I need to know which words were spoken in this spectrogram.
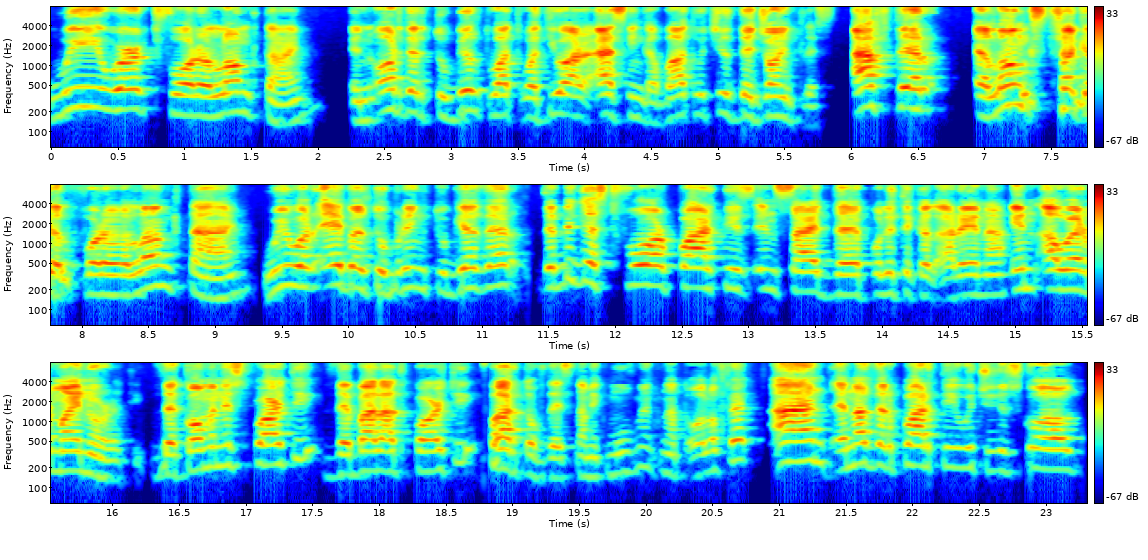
we worked for a long time in order to build what, what you are asking about, which is the joint list. After a long struggle for a long time, we were able to bring together the biggest four parties inside the political arena in our minority the Communist Party, the Balad Party, part of the Islamic movement, not all of it, and another party which is called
